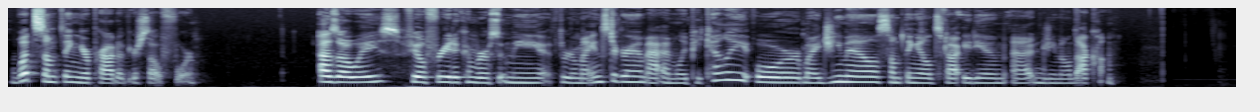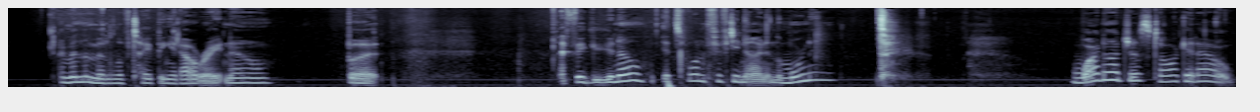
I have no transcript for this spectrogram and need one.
What's something you're proud of yourself for? As always, feel free to converse with me through my Instagram at Emily P. Kelly or my Gmail, somethingelse.idiom at gmail.com. I'm in the middle of typing it out right now, but I figure, you know, it's 1.59 in the morning why not just talk it out?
